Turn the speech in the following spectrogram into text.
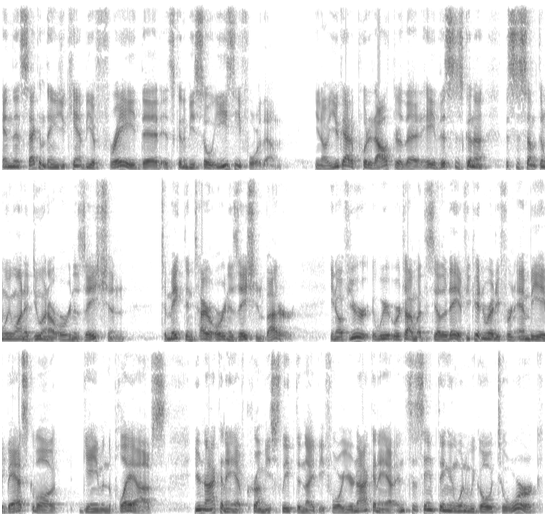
And the second thing is you can't be afraid that it's going to be so easy for them. You know, you got to put it out there that hey, this is gonna this is something we want to do in our organization to make the entire organization better. You know, if you're we were talking about this the other day, if you're getting ready for an NBA basketball game in the playoffs, you're not going to have crummy sleep the night before. You're not going to have, and it's the same thing when we go to work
